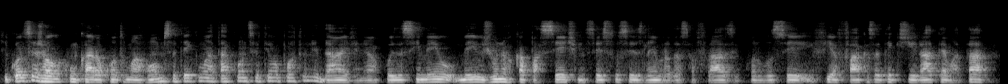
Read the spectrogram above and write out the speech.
que quando você joga com um cara contra o Mahomes, você tem que matar quando você tem uma oportunidade, né? Uma coisa assim meio, meio Júnior Capacete, não sei se vocês lembram dessa frase, quando você enfia a faca, você tem que girar até matar.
